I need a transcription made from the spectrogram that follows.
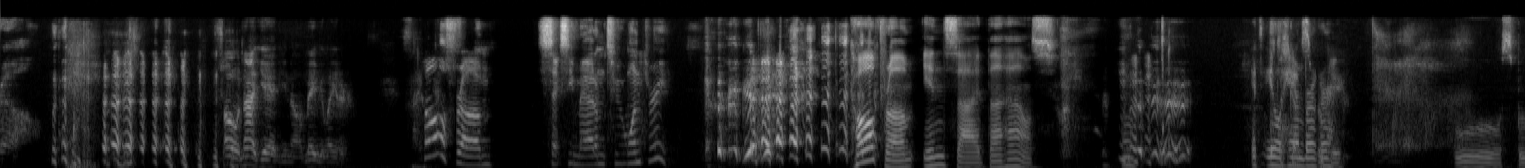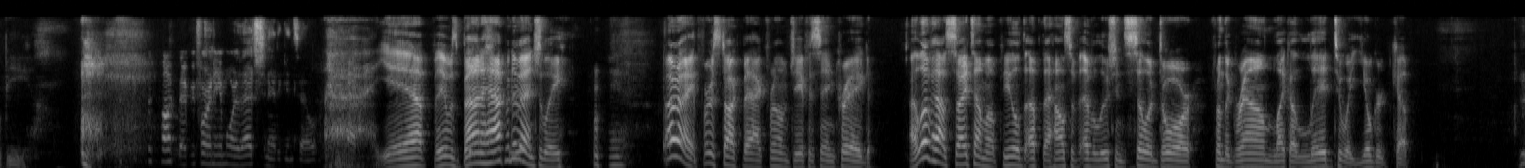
Oh, not yet. You know, maybe later. call from Sexy Madam Two One Three. Call from inside the house. It's Eel Just Hamburger. spooky. Ooh, spoopy. Talk back before any more of that shenanigans out. Yep, it was bound to happen eventually. Yeah. All right, first talk back from Jefferson Craig. I love how Saitama peeled up the House of Evolution's cellar door from the ground like a lid to a yogurt cup.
